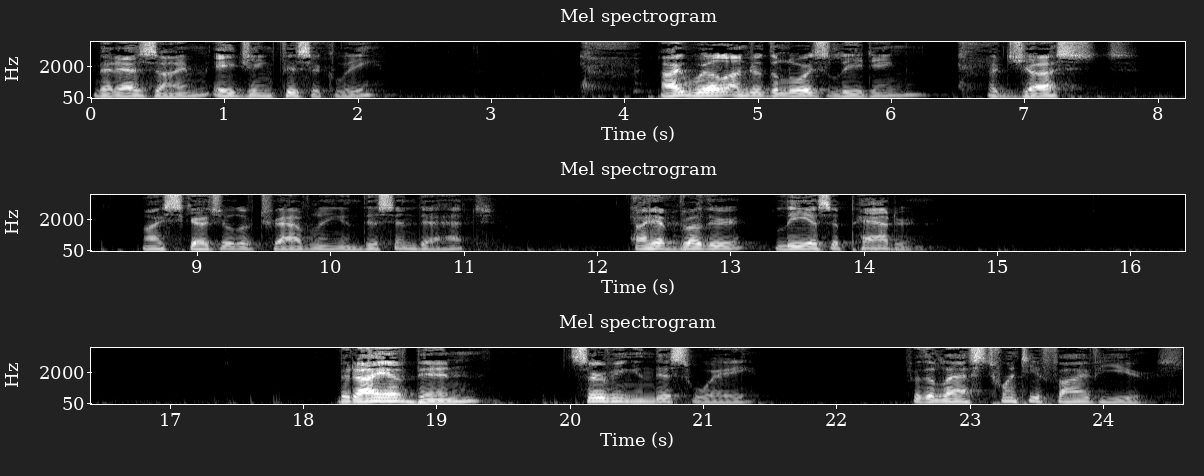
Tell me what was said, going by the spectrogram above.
that as I'm aging physically, I will, under the Lord's leading, adjust my schedule of traveling and this and that. I have Brother Lee as a pattern. But I have been serving in this way for the last 25 years.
